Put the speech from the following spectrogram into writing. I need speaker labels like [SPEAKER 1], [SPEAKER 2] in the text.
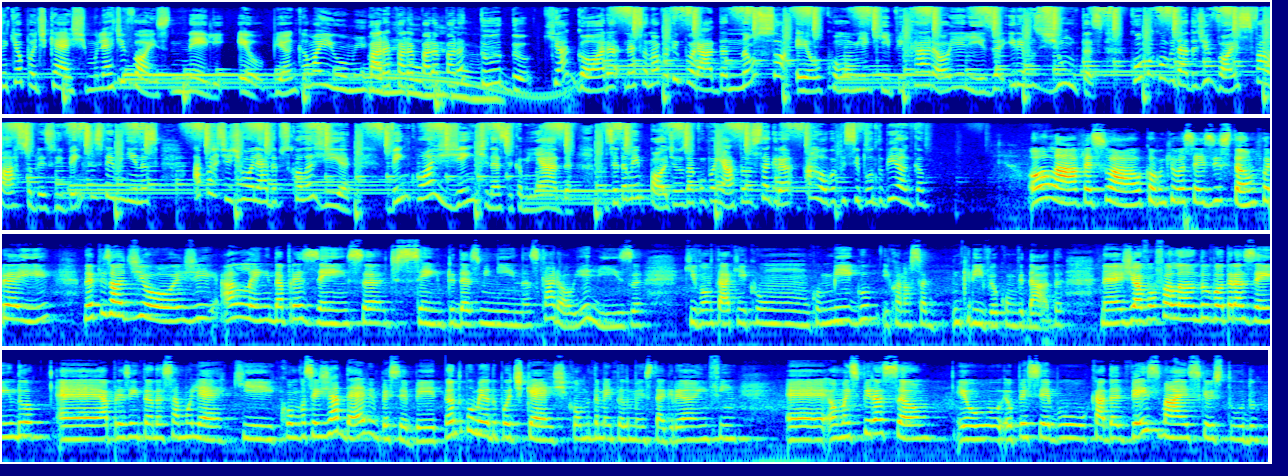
[SPEAKER 1] Esse aqui é o podcast Mulher de Voz. Nele, eu, Bianca Mayumi.
[SPEAKER 2] Para, para, para, para tudo! Que agora, nessa nova temporada, não só eu, como minha equipe, Carol e Elisa, iremos juntas, com uma convidada de voz, falar sobre as vivências femininas a partir de um olhar da psicologia. Vem com a gente nessa caminhada. Você também pode nos acompanhar pelo Instagram, psi.bianca.
[SPEAKER 3] Olá, pessoal! Como que vocês estão por aí? No episódio de hoje, além da presença de sempre das meninas Carol e Elisa, que vão estar aqui com, comigo e com a nossa incrível convidada, né? Já vou falando, vou trazendo, é, apresentando essa mulher que, como vocês já devem perceber, tanto por meio do podcast como também pelo meu Instagram, enfim, é, é uma inspiração. Eu, eu percebo cada vez mais que eu estudo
